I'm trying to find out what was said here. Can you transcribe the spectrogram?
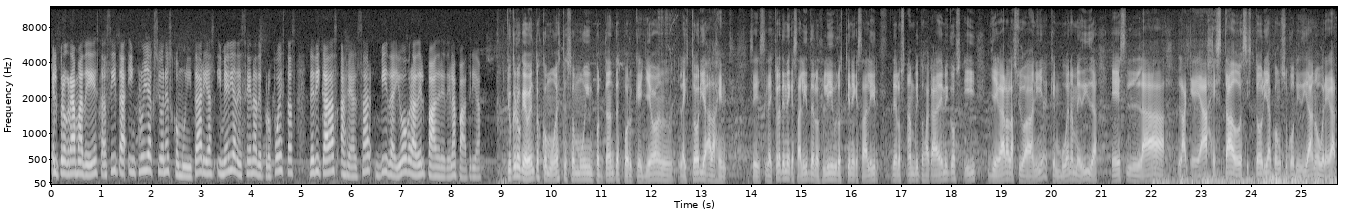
El programa de esta cita incluye acciones comunitarias y media decena de propuestas dedicadas a realzar vida y obra del padre de la patria. Yo creo que eventos como este son muy importantes porque llevan la historia a la gente. Sí, la historia tiene que salir de los libros, tiene que salir de los ámbitos académicos y llegar a la ciudadanía, que en buena medida es la, la que ha gestado esa historia con su cotidiano bregar.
